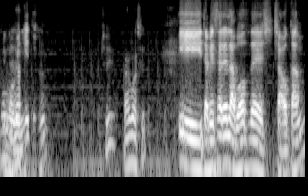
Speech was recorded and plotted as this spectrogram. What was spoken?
Como Venga, ya. guiñito, ¿no? Sí, algo así. Y también sale la voz de Shao Kahn.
